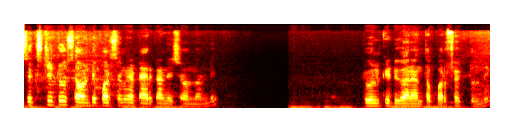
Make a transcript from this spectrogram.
sixty to seventy పర్సెంట్గా టైర్ కండిషన్ ఉందండి. టూల్ కిట్ కానీ అంత పర్ఫెక్ట్ ఉంది.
